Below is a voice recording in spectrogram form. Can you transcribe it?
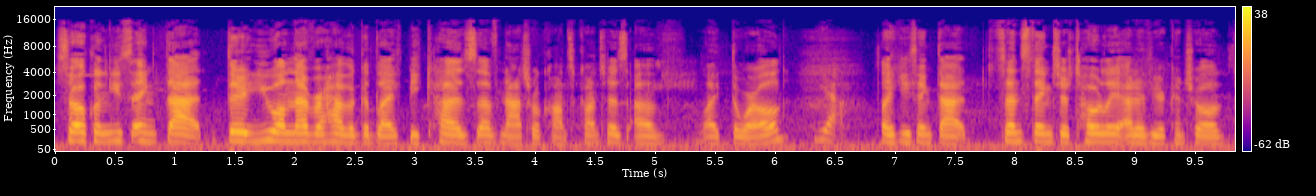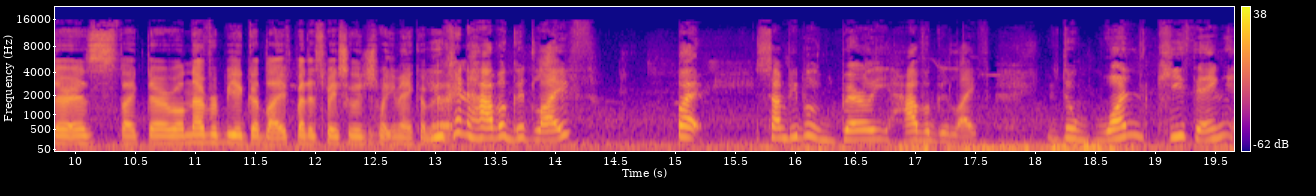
So Oakland, you think that there you will never have a good life because of natural consequences of like the world? Yeah. Like you think that since things are totally out of your control, there is like there will never be a good life, but it's basically just what you make of You it. You can have a good life, but some people barely have a good life. The one key thing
